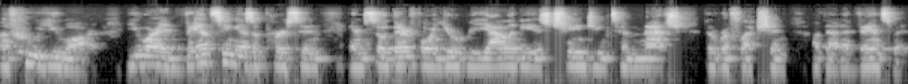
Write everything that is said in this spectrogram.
of who you are. You are advancing as a person and so therefore your reality is changing to match the reflection of that advancement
